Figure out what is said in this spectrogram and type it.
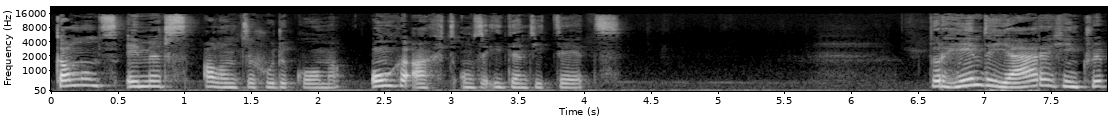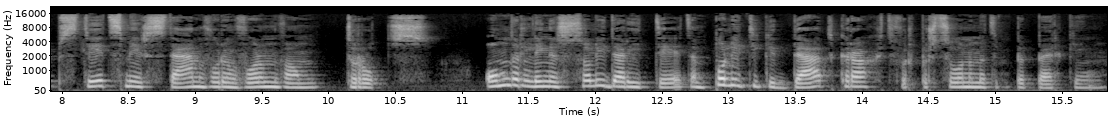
kan ons immers allen te goede komen, ongeacht onze identiteit. Doorheen de jaren ging CRIP steeds meer staan voor een vorm van trots, onderlinge solidariteit en politieke daadkracht voor personen met een beperking.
